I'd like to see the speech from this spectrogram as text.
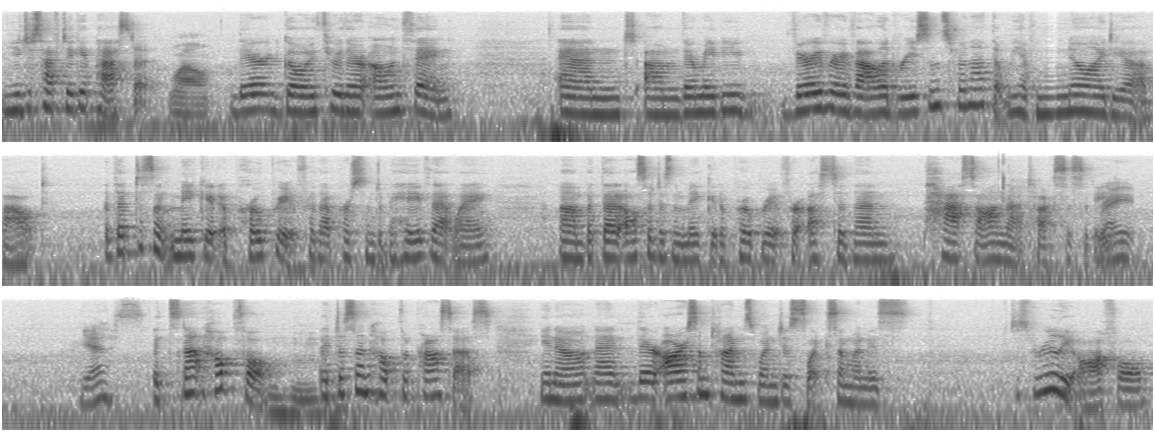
you just have to get past it Wow. they're going through their own thing and um, there may be very very valid reasons for that that we have no idea about that doesn't make it appropriate for that person to behave that way um, but that also doesn't make it appropriate for us to then pass on that toxicity Right. Yes. it's not helpful Mhm. it doesn't help the process you know now, there are some times when just like someone is just really awful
